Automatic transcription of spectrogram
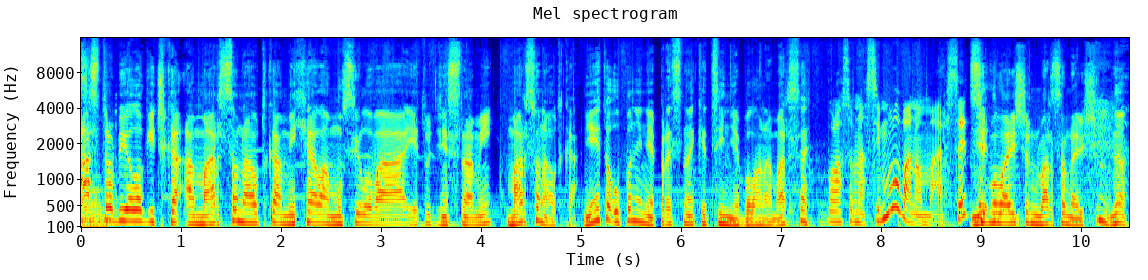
Astrobiologička a marsonautka Michala Musilová je tu dnes s nami. Marsonautka. Nie je to úplne nepresné, keď si nebola na Marse? Bola som na simulovanom Marse. Simulation Marsonation. No.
